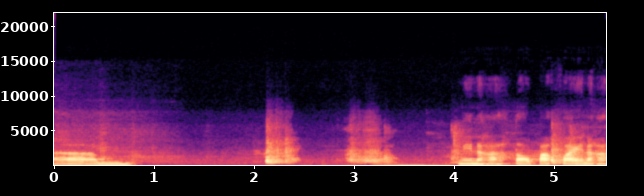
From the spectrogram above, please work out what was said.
อนี่นะคะ ต่อปลั๊กไฟนะคะ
